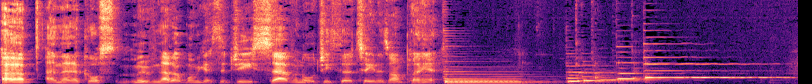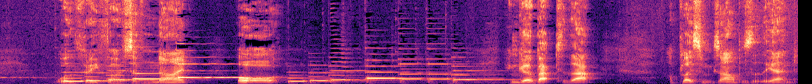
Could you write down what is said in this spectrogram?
um, and then of course moving that up when we get to G seven or G thirteen as I'm playing it. One, three, five, seven, nine, or you can go back to that. I'll play some examples at the end.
